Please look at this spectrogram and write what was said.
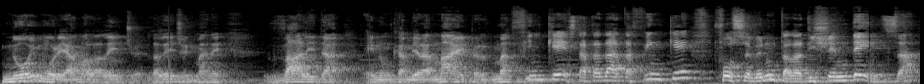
Noi moriamo alla legge, la legge rimane valida e non cambierà mai, per, ma finché è stata data, finché fosse venuta la discendenza,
